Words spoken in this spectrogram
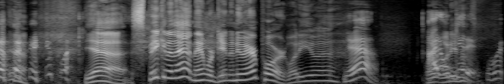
know what I mean? Like, Yeah. Speaking of that, man, we're getting a new airport. What do you? Uh, yeah. what- I don't do get think? it. We,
